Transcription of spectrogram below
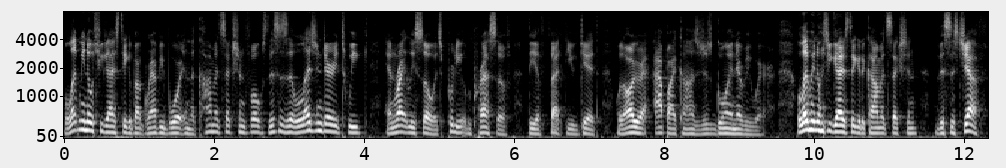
Let me know what you guys think about GraviBoard in the comment section, folks. This is a legendary tweak, and rightly so. It's pretty impressive the effect you get with all your app icons just going everywhere. Let me know what you guys think in the comment section. This is Jeff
